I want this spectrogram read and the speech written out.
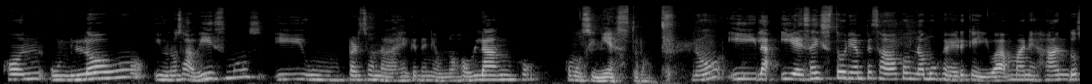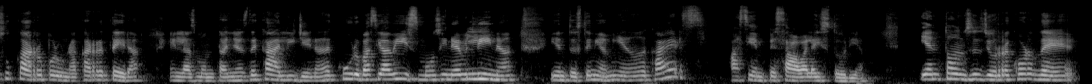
con un lobo y unos abismos y un personaje que tenía un ojo blanco como siniestro, ¿no? Y, la, y esa historia empezaba con una mujer que iba manejando su carro por una carretera en las montañas de Cali llena de curvas y abismos y neblina y entonces tenía miedo de caerse. Así empezaba la historia. Y entonces yo recordé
